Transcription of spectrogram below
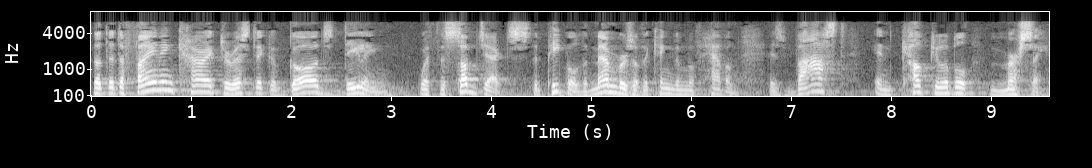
that the defining characteristic of God's dealing with the subjects, the people, the members of the kingdom of heaven, is vast, incalculable mercy.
